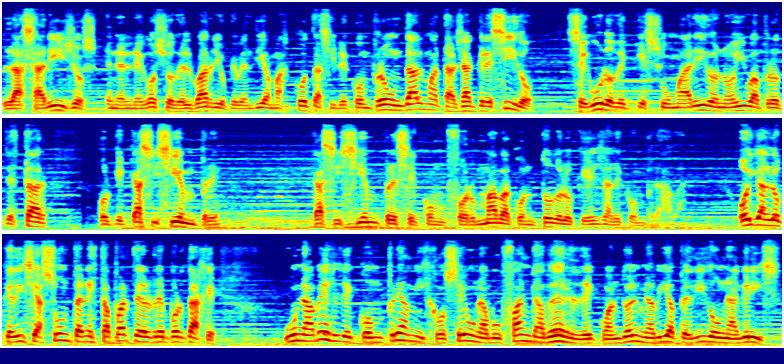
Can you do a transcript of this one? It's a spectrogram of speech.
lazarillos en el negocio del barrio que vendía mascotas y le compró un dálmata ya crecido, seguro de que su marido no iba a protestar porque casi siempre, casi siempre se conformaba con todo lo que ella le compraba. Oigan lo que dice Asunta en esta parte del reportaje. Una vez le compré a mi José una bufanda verde cuando él me había pedido una gris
